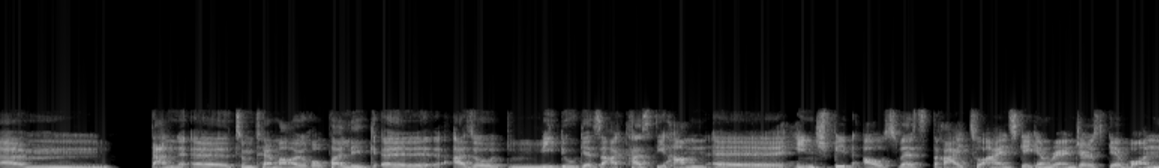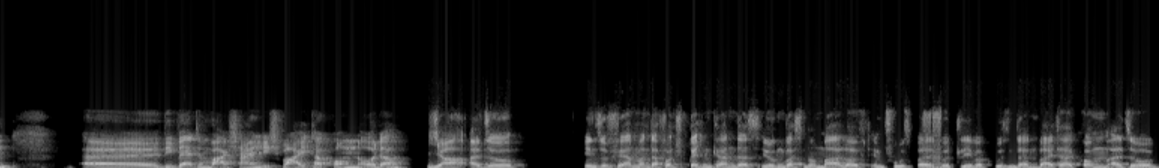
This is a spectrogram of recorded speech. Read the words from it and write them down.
Ähm, dann äh, zum Thema Europa League. Äh, also wie du gesagt hast, die haben äh, Hinspiel auswärts 3 zu 1 gegen Rangers gewonnen. Äh, die werden wahrscheinlich weiterkommen, oder? Ja, also insofern man davon sprechen kann, dass irgendwas normal läuft im Fußball, wird Leverkusen dann weiterkommen. Also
